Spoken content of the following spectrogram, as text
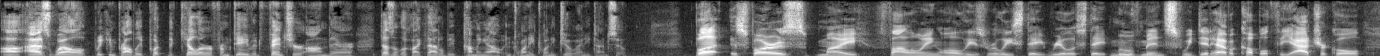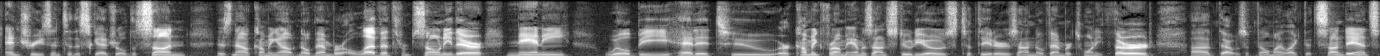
Uh, as well, we can probably put The Killer from David Fincher on there. Doesn't look like that'll be coming out in 2022 anytime soon. But as far as my following all these release date real estate movements, we did have a couple theatrical entries into the schedule. The Son is now coming out November 11th from Sony there. Nanny will be headed to or coming from Amazon Studios to theaters on November 23rd. Uh, that was a film I liked at Sundance.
